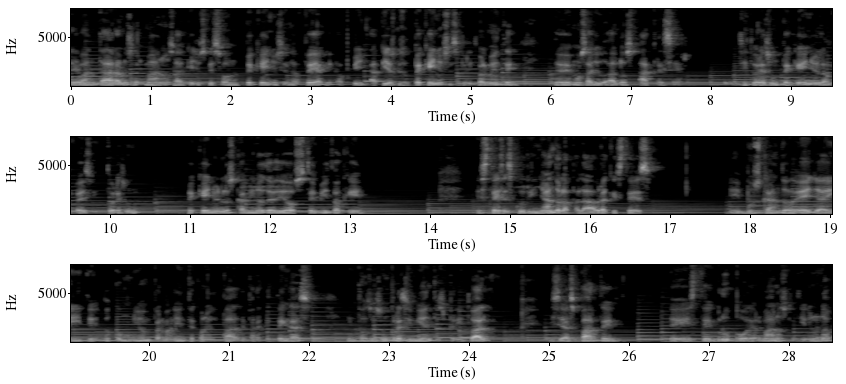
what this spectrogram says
levantar a los hermanos, a aquellos que son pequeños en la fe, a aquellos que son pequeños espiritualmente, debemos ayudarlos a crecer. Si tú eres un pequeño en la fe, si tú eres un pequeño en los caminos de Dios, te invito a que estés escudriñando la palabra, que estés eh, buscando de ella y teniendo comunión permanente con el Padre, para que tengas entonces un crecimiento espiritual y seas parte de este grupo de hermanos que tienen una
